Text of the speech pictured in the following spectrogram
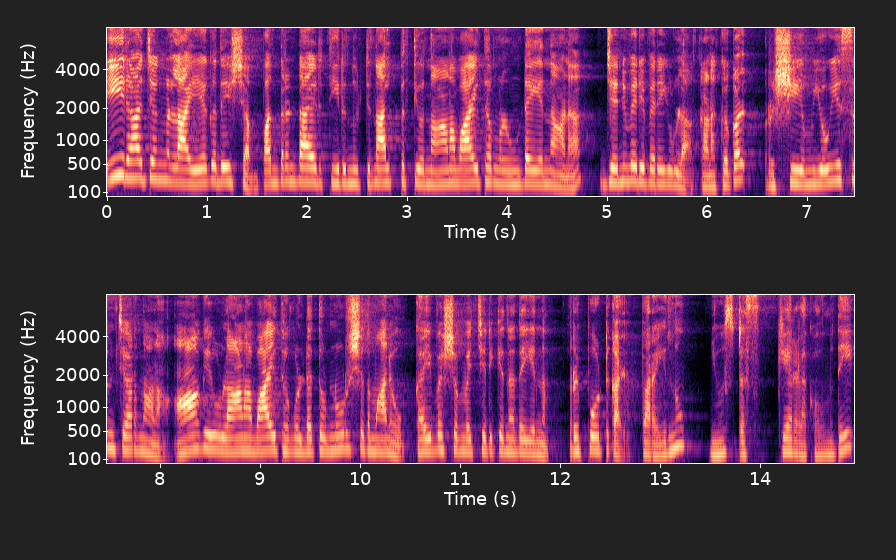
ഈ രാജ്യങ്ങളിലായി ഏകദേശം പന്ത്രണ്ടായിരത്തി ഇരുന്നൂറ്റി നാൽപ്പത്തിയൊന്ന് ആണവായുധങ്ങൾ ഉണ്ട് എന്നാണ് ജനുവരി വരെയുള്ള കണക്കുകൾ. റഷ്യയും യു എസും ചേർന്നാണ് ആകെയുള്ള ആണവായുധങ്ങളുടെ തൊണ്ണൂറ് ശതമാനവും കൈവശം വച്ചിരിക്കുന്നത് എന്നും റിപ്പോർട്ടുകൾ പറയുന്നു. News desk Kerala Kaumudi.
